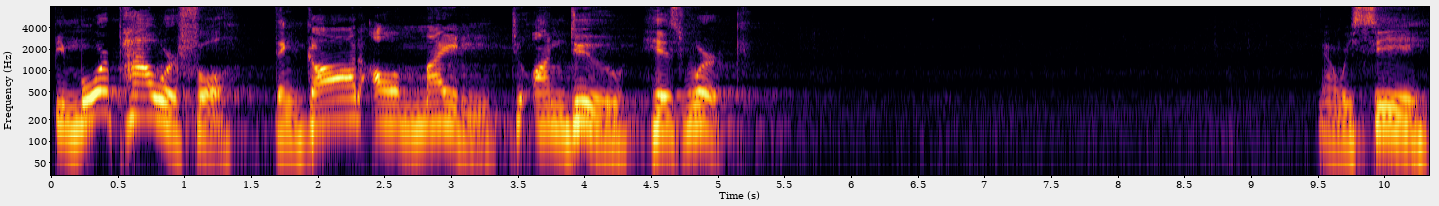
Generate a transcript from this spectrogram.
be more powerful than God Almighty to undo His work. Now we see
